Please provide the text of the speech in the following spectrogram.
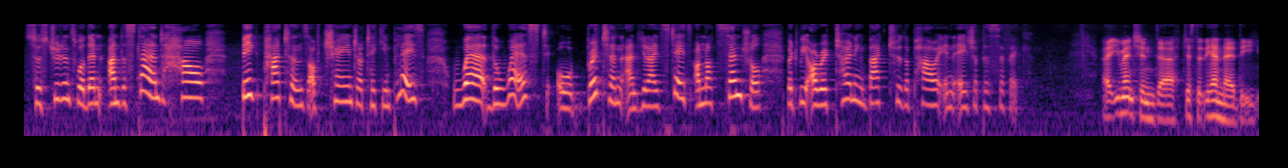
So students will then understand how big patterns of change are taking place where the West or Britain and the United States are not central, but we are returning back to the power in Asia Pacific. Uh, you mentioned uh, just at the end there the,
